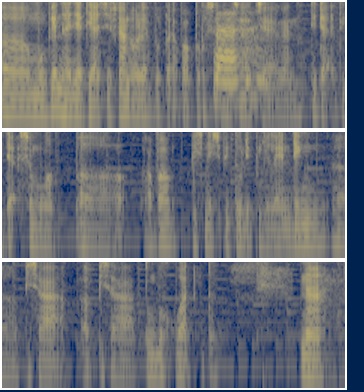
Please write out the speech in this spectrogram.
uh, mungkin hanya dihasilkan oleh beberapa perusahaan bah. saja kan. Tidak tidak semua uh, apa bisnis P2P lending uh, bisa uh, bisa tumbuh kuat gitu. Nah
